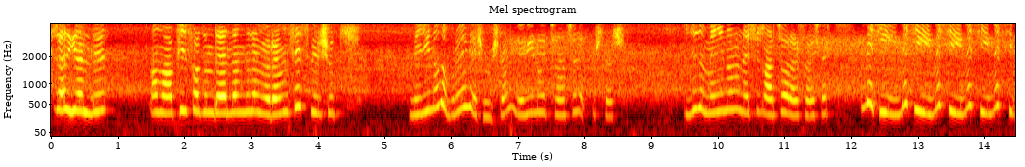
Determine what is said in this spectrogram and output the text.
güzel geldi. Ama Phil Foden değerlendiremiyor. Enfes bir şut. Merino da buraya geçmiş lan. Merino'yu transfer etmişler. Bizde de Merino'nun eski kartı var arkadaşlar. Messi, Messi, Messi, Messi, Messi,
